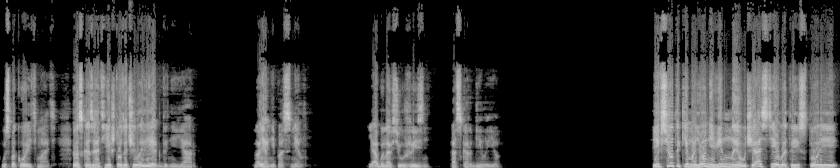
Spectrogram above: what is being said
успокоить мать, рассказать ей, что за человек Данияр. Но я не посмел. Я бы на всю жизнь оскорбил ее. И все-таки мое невинное участие в этой истории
